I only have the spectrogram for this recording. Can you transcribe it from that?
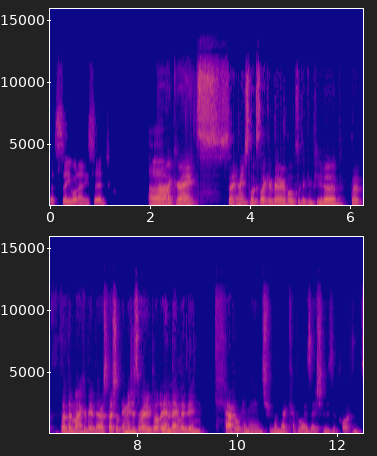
let's see what Annie said. Ah, um, great. So image looks like a variable to the computer, but for the microbit, there are special images already built in. They live in capital image. Remember that capitalization is important.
